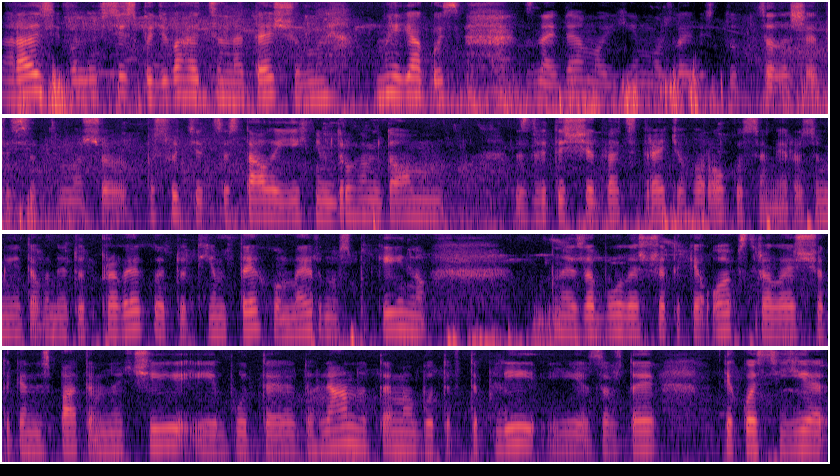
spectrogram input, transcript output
Наразі вони всі сподіваються на те, що ми, ми якось знайдемо їм можливість тут залишитися, тому що по суті це стало їхнім другим домом з 2023 року. Самі розумієте, вони тут привикли, тут їм тихо, мирно, спокійно. Вони забули, що таке обстріли, що таке не спати вночі, і бути доглянутими, бути в теплі, і завжди якось є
